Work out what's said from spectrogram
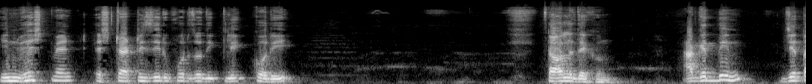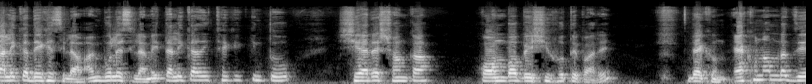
ইনভেস্টমেন্ট স্ট্র্যাটেজির উপর যদি ক্লিক করি, তাহলে দেখুন, আগের দিন যে তালিকা দেখেছিলাম, আমি বলেছিলাম, এই তালিকা থেকে কিন্তু শেয়ারের সংখ্যা কম বা বেশি হতে পারে। দেখুন, এখন আমরা যে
